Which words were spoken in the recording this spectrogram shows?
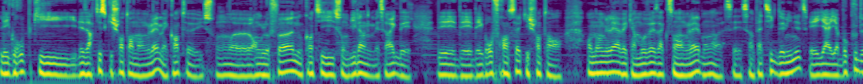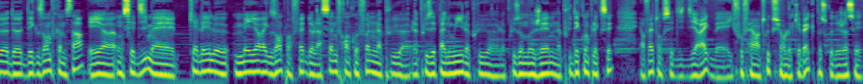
les groupes qui, les artistes qui chantent en anglais, mais quand euh, ils sont euh, anglophones ou quand ils sont bilingues. Mais c'est vrai que des, des, des, groupes français qui chantent en, en anglais avec un mauvais accent anglais, bon, euh, c'est sympathique deux minutes. Et il y a, y a beaucoup de, d'exemples comme ça. Et on s'est dit, mais quel est le meilleur exemple en fait de la scène francophone la plus la plus épanouie, la plus la plus homogène, la plus décomplexée? Et en fait, on s'est dit direct, ben il faut faire un truc sur le Québec parce que déjà c'est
